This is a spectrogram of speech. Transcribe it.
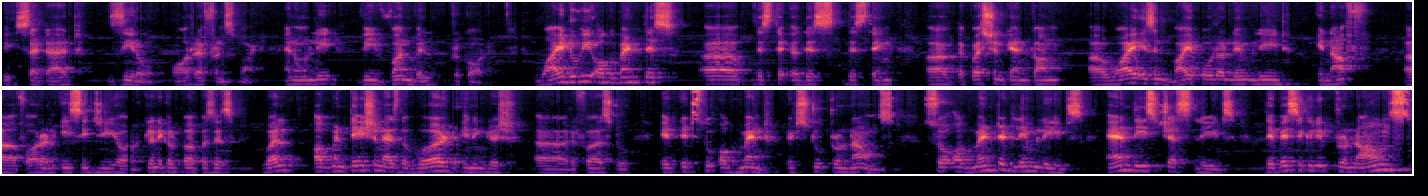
be set at zero or reference point and only V1 will record. Why do we augment this uh, this th uh, this this thing? Uh, the question can come: uh, Why isn't bipolar limb lead enough uh, for an ECG or clinical purposes? Well, augmentation, as the word in English refers to, it, it's to augment, it's to pronounce. So, augmented limb leads and these chest leads, they basically pronounce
